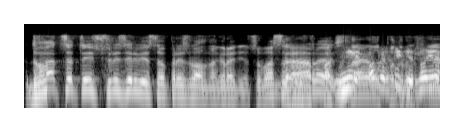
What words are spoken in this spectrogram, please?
20 тысяч резервистов призвал на границу. Вас это Да, устраивает? под- Нет, подождите, под ну я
